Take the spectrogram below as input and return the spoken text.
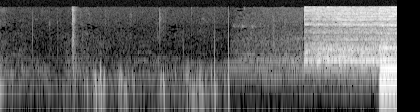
Thank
